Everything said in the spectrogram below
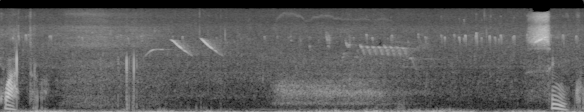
Quatro. Cinco.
